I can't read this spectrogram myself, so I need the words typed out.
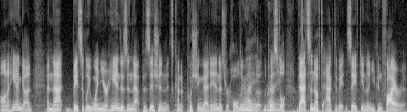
on a handgun, and that basically when your hand is in that position, it's kind of pushing that in as you're holding right, the, the, the right. pistol. That's enough to activate the safety, and then you can fire it.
